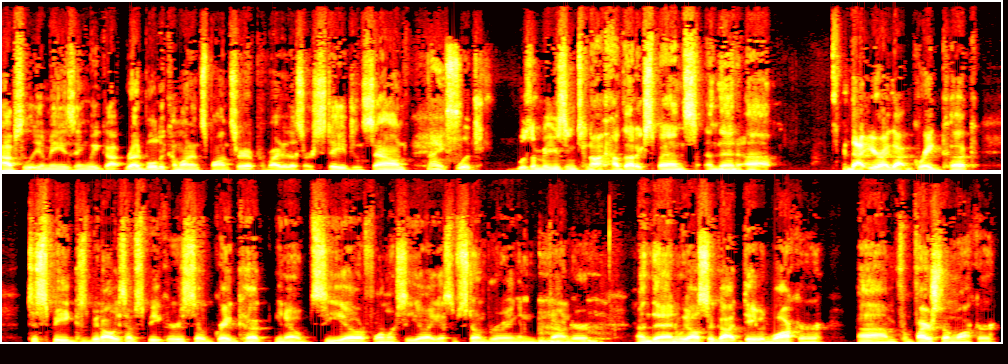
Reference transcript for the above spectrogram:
absolutely amazing. We got Red Bull to come on and sponsor it, provided us our stage and sound, Nice. which was amazing to not have that expense. And then uh, that year, I got Greg Koch to speak because we'd always have speakers. So Greg Koch, you know, CEO or former CEO, I guess, of Stone Brewing and Mhm. founder. And then we also got David Walker um, from Firestone Walker.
